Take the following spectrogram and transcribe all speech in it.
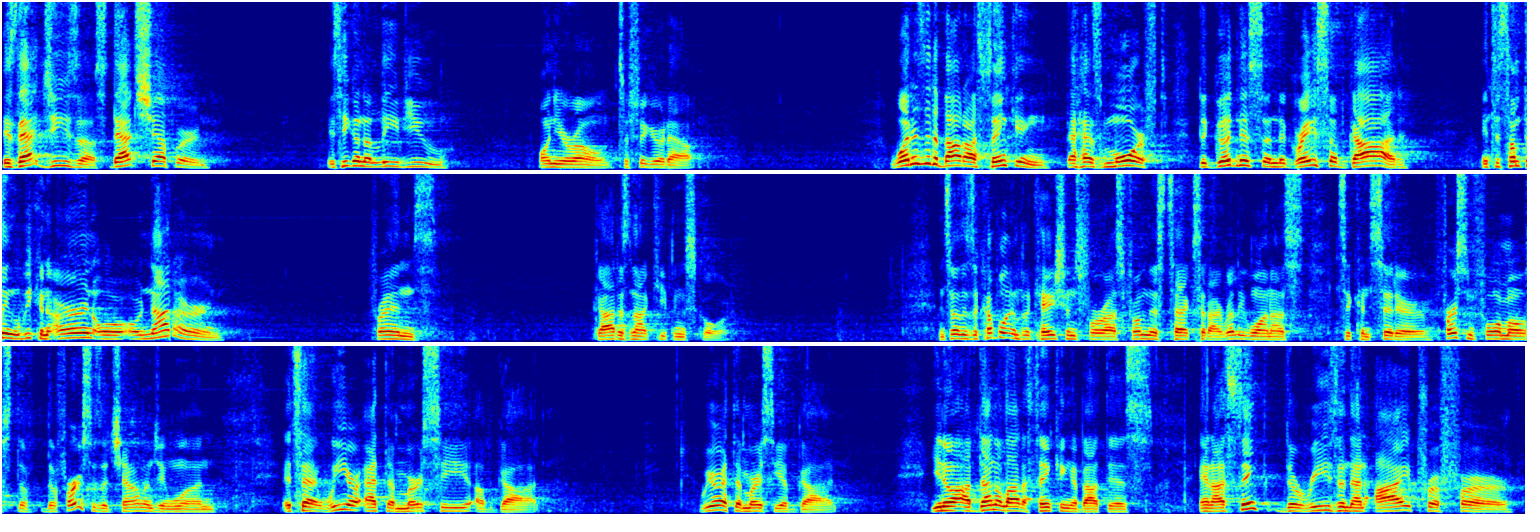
Is that Jesus, that shepherd? Is he going to leave you on your own to figure it out? What is it about our thinking that has morphed the goodness and the grace of God into something we can earn or, or not earn? Friends, God is not keeping score. And so there's a couple implications for us from this text that I really want us to consider. First and foremost, the, the first is a challenging one it's that we are at the mercy of God. We are at the mercy of God. You know, I've done a lot of thinking about this, and I think the reason that I prefer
